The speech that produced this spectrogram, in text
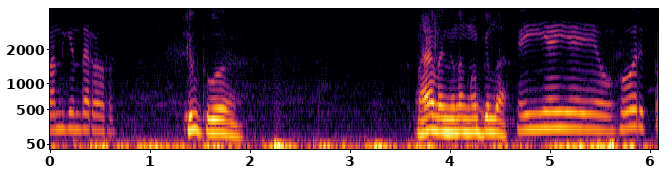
ಬಂದ್ಗಿಂದಾರ ಅವ್ರು. ಇಲ್ಲ ತಗೋ. ನಾ ನಿನಗೆ ನಂಬಿಲ್ಲ. ಅಯ್ಯಯ್ಯಯ್ಯೋ ಹೋರಿಪ್ಪ.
